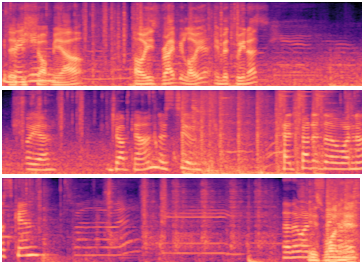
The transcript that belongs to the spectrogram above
They just shot me out. Oh, he's right below you, in between us. Oh yeah. Drop down. There's two. Headshot at the one no skin. The other one's He's one hit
